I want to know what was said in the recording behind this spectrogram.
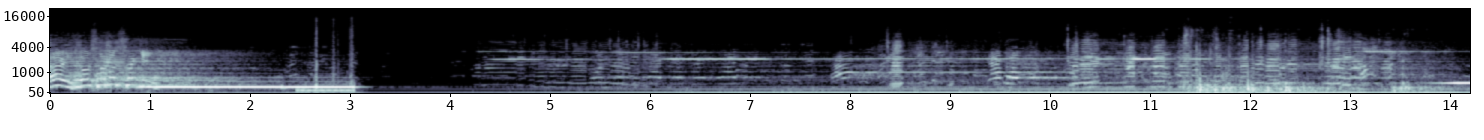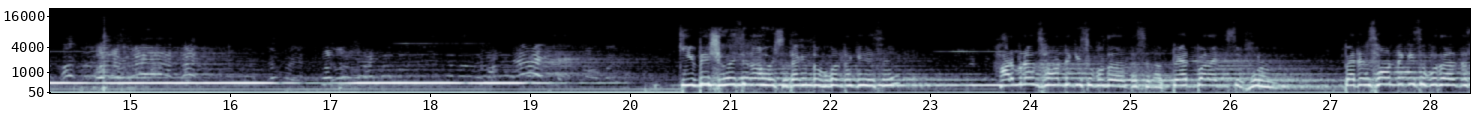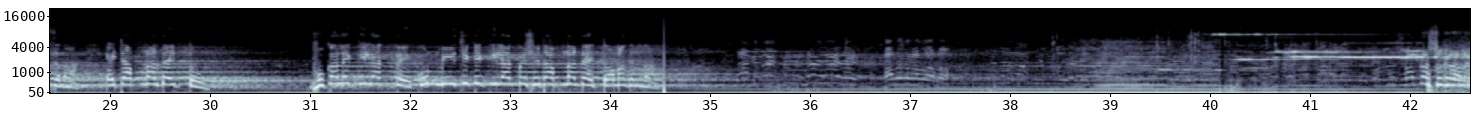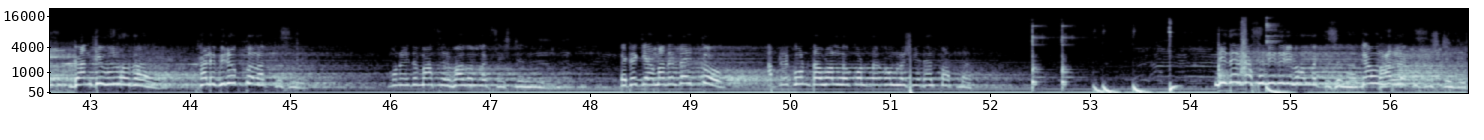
কি? কি বেশি হয়েছে, না হয়েছে, দেখেন তো ভোকালটা কি হয়েছে। হারমোনিয়াম সাউন্ডে কিছু বোঝা যেতেছে না, পেট বাড়াইতেছে ফুল পেটের সাউন্ডে কিছু বোঝা যেতেছে না। এটা আপনার দায়িত্ব। ভোকালে কি লাগবে? কোন মিউজিকে কি লাগবে সেটা আপনার দায়িত্ব, আমাদের না। গান কি বোঝা যায়। খালি বিরক্ত লাগতেছে। মনে হয় যে মাছের বাজার লাগছে স্টেজের মধ্যে। এটা কি আমাদের দায়িত্ব? আপনার কোনটা বলল কোনটা কমলো সেই দায়িত্ব আপনার। নিজের কাছে নিজেরই ভালো লাগতেছে না। কেমন লাগতেছে স্টেজে?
